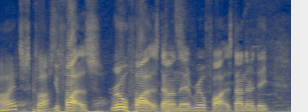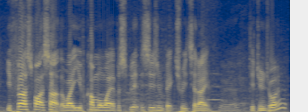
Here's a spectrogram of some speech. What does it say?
aye, it's just class. Your fighters, real fighters down there, real fighters down there indeed. Your first fight's out of the way, you've come away with a split decision victory today. Oh, Did you enjoy it?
